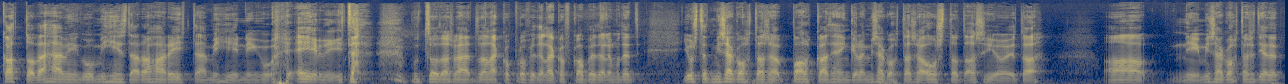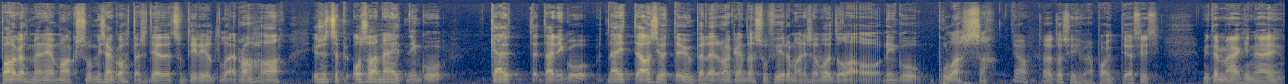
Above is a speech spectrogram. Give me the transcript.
katsoa vähän, niin kuin, mihin sitä rahaa riittää, mihin niin kuin, ei riitä. Mutta se on taas vähän tätä lack of profit ja lack of capital. Mutta et, just, että missä kohtaa sä palkkaat henkilöä, missä kohtaa sä ostat asioita, uh, niin missä kohtaa sä tiedät, että palkat menee maksuun, missä kohtaa sä tiedät, että sun tililtä tulee rahaa. Jos et sä osaa näitä niin kuin, käyttä, tai niin kuin, näiden asioiden ympärille rakentaa sun firma, niin sä voit olla o, niin kuin, pulassa. Joo, toi on tosi hyvä pointti. Ja siis, miten mäkin näin,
